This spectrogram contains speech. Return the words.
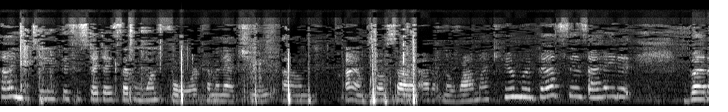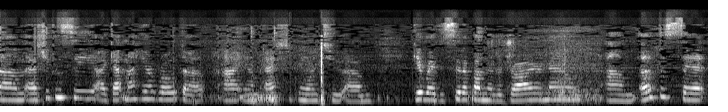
Hi YouTube, this is JayeJaye714 coming at you. Um, I am so sorry, I don't know why my camera does this, I hate it. But um, as you can see, I got my hair rolled up. I am actually going to um, get ready to sit up under the dryer now. Um, of the set,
